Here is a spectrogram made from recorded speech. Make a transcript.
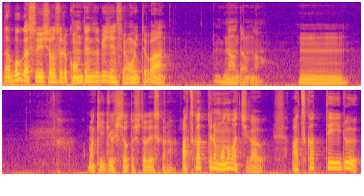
だ僕が推奨するコンテンツビジネスにおいては、なんだろうな。うーん。まあ、結局人と人ですから。扱ってるものが違う。扱っている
